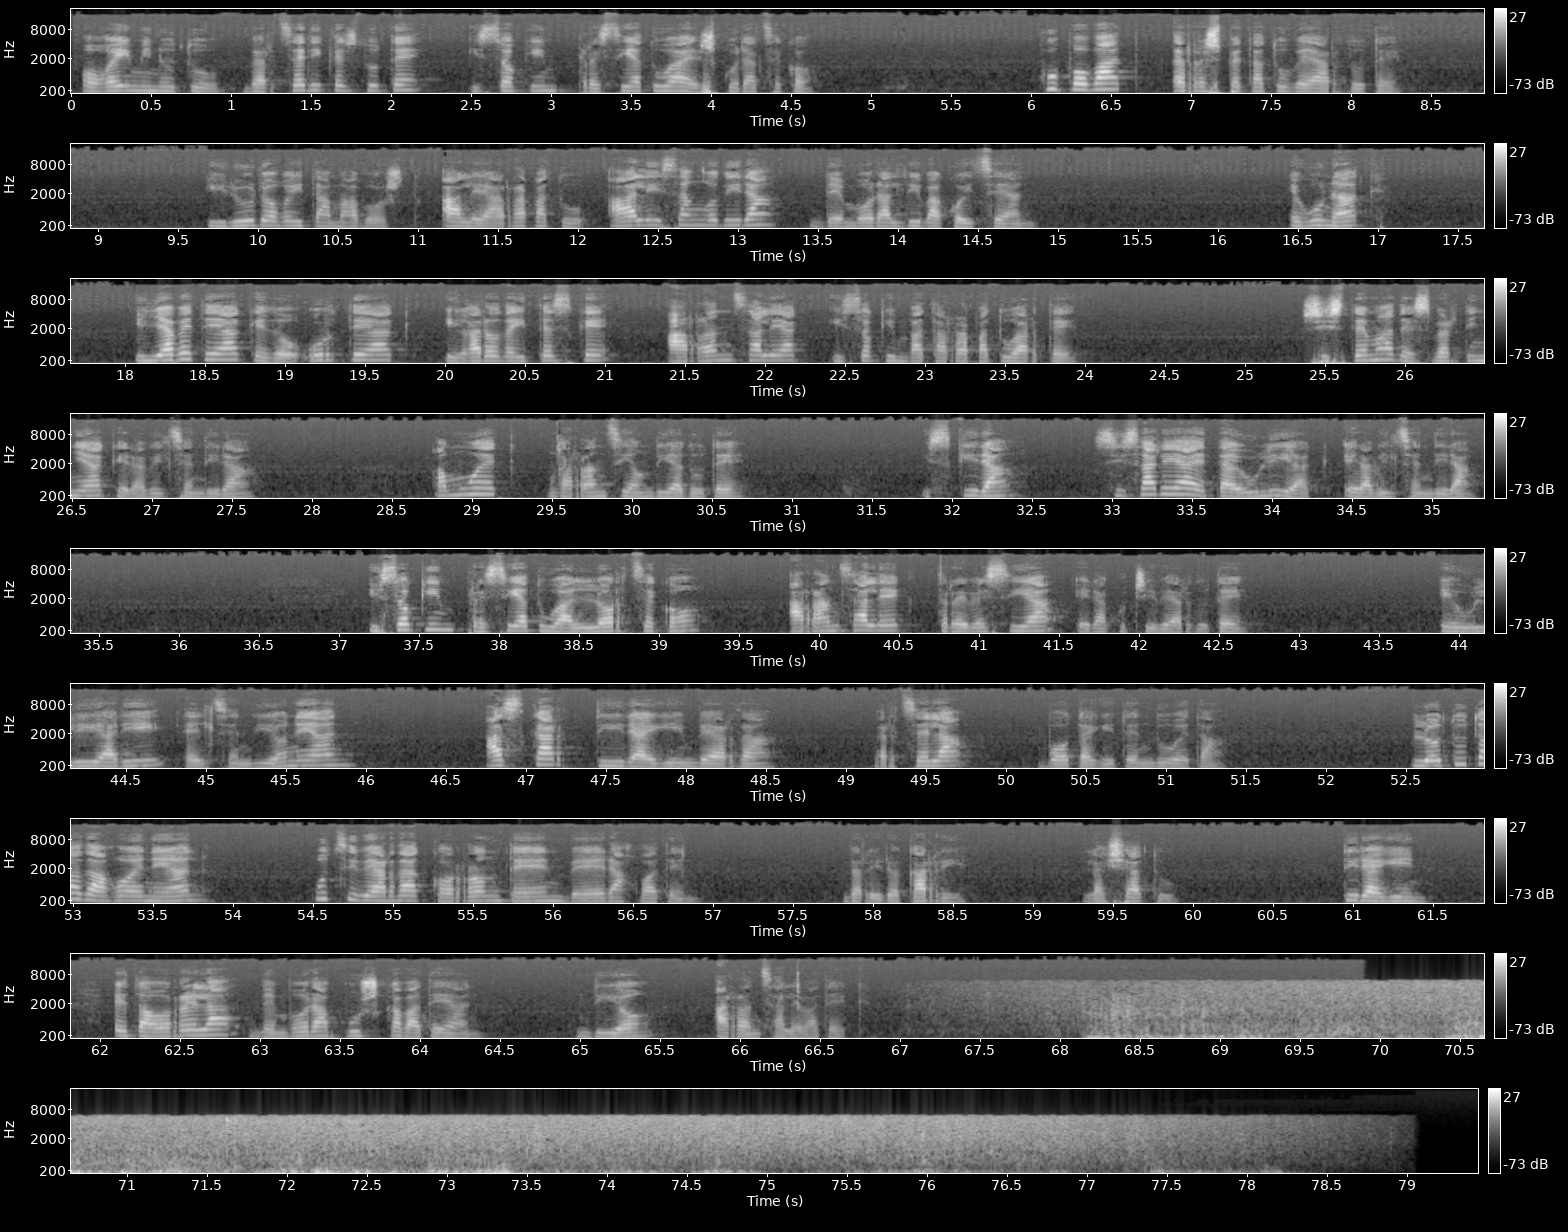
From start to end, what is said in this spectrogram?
Hogei minutu bertzerik ez dute izokin preziatua eskuratzeko. Kupo bat errespetatu behar dute. Irurogeita amabost ale harrapatu ahal izango dira denboraldi bakoitzean. Egunak, hilabeteak edo urteak igaro daitezke arrantzaleak izokin bat harrapatu arte. Sistema desbertinak erabiltzen dira. Amuek garrantzia handia dute izkira, zizarea eta euliak erabiltzen dira. Izokin preziatua lortzeko, arrantzalek trebezia erakutsi behar dute. Euliari heltzen dionean, azkar tira egin behar da, bertzela bota egiten du eta. Lotuta dagoenean, utzi behar da korronteen behera joaten. Berriro ekarri, laxatu, tira egin, eta horrela denbora puska batean, dio arrantzale batek.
